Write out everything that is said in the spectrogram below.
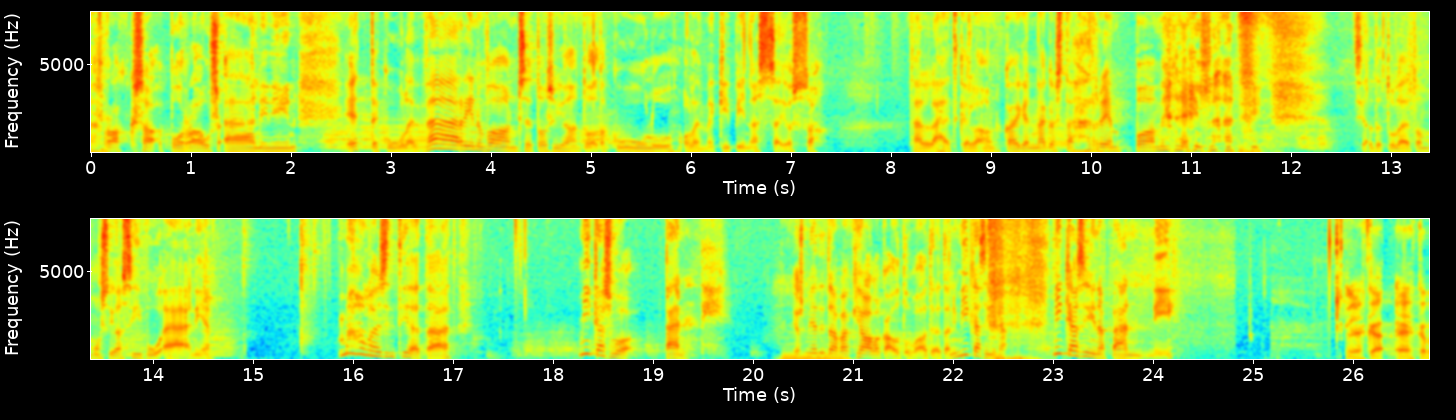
äh, raksaporausääni, niin ette kuule väärin, vaan se tosiaan tuolta kuuluu. Olemme kipinässä, jossa tällä hetkellä on kaiken näköistä remppaa meneillään, niin sieltä tulee tommosia sivuääniä. Mä haluaisin tietää, että mikä sua pännii? Hmm. Jos mietitään vaikka jalkautuvaa työtä, niin mikä siinä, mikä siinä pännii? Ehkä, ehkä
